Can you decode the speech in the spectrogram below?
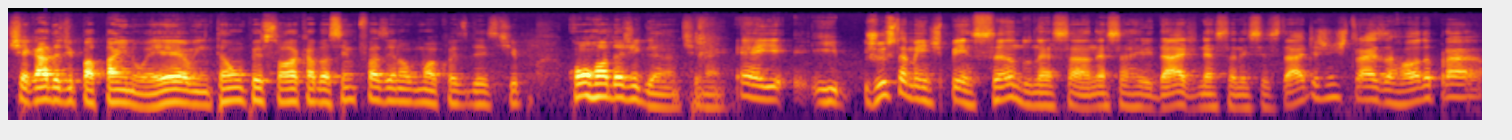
chegada de Papai Noel, então o pessoal acaba sempre fazendo alguma coisa desse tipo com roda gigante, né? É, e, e justamente pensando nessa, nessa realidade, nessa necessidade, a gente traz a roda para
